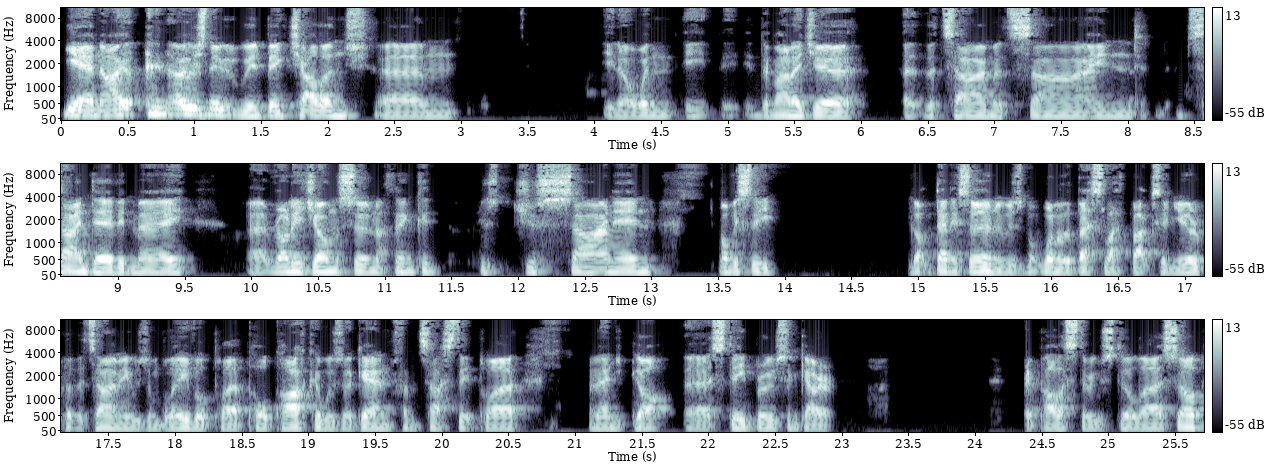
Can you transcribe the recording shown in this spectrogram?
Yeah, no, I, I always knew it would be a big challenge. Um, you know, when he, the manager at the time had signed signed David May, uh, Ronny Johnsen, I think, was just signing. Obviously, got Denis Irwin, who was one of the best left backs in Europe at the time. He was an unbelievable player. Paul Parker was again fantastic player, and then you got uh, Steve Bruce and Gary. Pallister, who was still there. So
